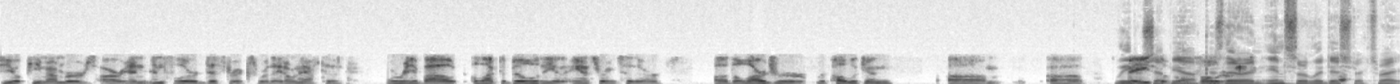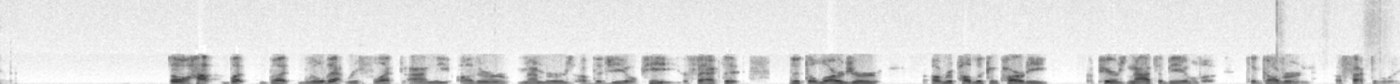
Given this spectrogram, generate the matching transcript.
GOP members are in insular districts where they don't have to worry about electability and answering to their uh, the larger Republican um, uh, leadership, yeah, because they're in insular districts, right? So how, but but will that reflect on the other members of the GOP? The fact that that the larger uh, Republican Party appears not to be able to to govern effectively.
